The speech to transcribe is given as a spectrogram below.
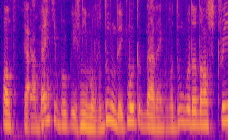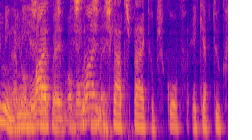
Want ja, ja bandje boeken is niet meer voldoende. Ik moet ook nadenken, wat doen we er dan streaming mee, of live slaat, mee? Of je, slaat de spijker op zijn kop. Ik heb natuurlijk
